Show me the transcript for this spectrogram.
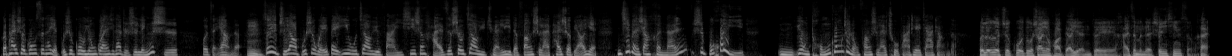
和拍摄公司他也不是雇佣关系，他只是临时或怎样的。嗯，所以只要不是违背义务教育法，以牺牲孩子受教育权利的方式来拍摄表演，你基本上很难是不会以嗯用童工这种方式来处罚这些家长的。为了遏制过度商业化表演对孩子们的身心损害，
